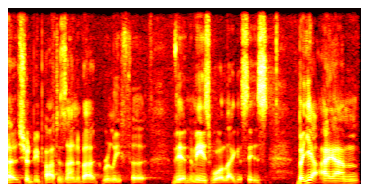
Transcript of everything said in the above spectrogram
uh, should be partisan about relief for Vietnamese war legacies. But yeah, I am,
